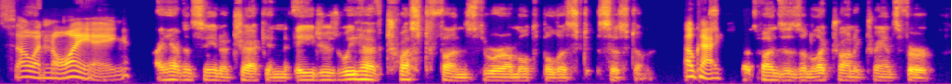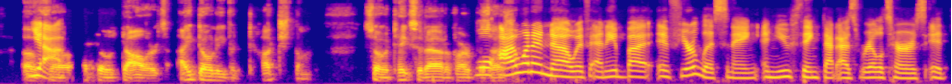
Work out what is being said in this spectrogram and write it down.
so annoying I haven't seen a check in ages. We have trust funds through our multiple list system. okay Trust funds is an electronic transfer of, Yeah. uh, of those dollars. I don't even touch them. So it takes it out of our well possession. i want to know if any but if you're listening and you think that as realtors it's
